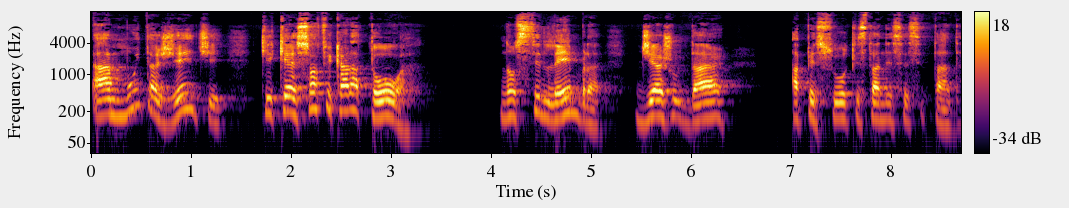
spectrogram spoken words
Há muita gente que quer só ficar à toa, não se lembra de ajudar a pessoa que está necessitada.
